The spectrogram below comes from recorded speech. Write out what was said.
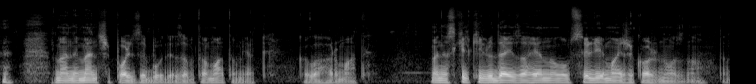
в мене менше пользи буде з автоматом, як коло гармати. У мене скільки людей загинуло в селі, майже кожного знав. Там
